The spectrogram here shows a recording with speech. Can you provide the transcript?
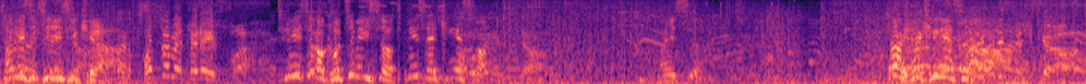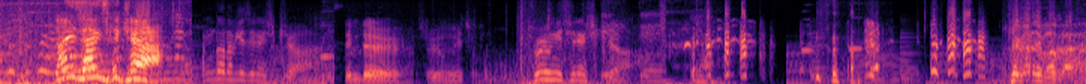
장례식 진행시켜. 거점에 들어 있어. 트레이서가 거점에 있어. 트레이서 해킹했어. 진행시켜. 나이스. 야 해킹했어. 진행시켜. 라인 상시켜. 간단하게 진행시켜. 님들 조용히 좀. 조용히 진행시켜. 대가리 막아.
